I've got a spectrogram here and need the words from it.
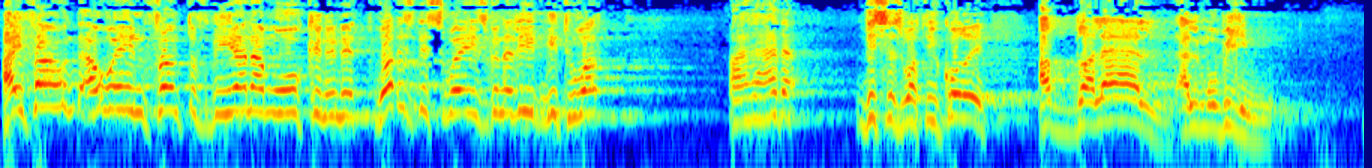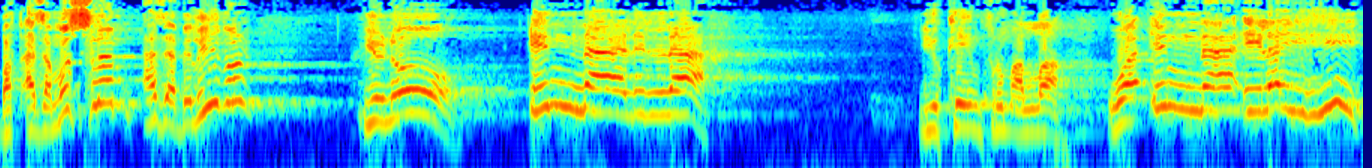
I found a way in front of me and I'm walking in it what is this way is going to lead me to what هذا this is what you call it الضلال المبين but as a Muslim as a believer you know إنا لله you came from Allah وإنا إليه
